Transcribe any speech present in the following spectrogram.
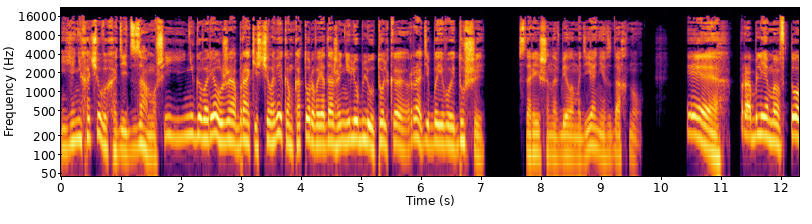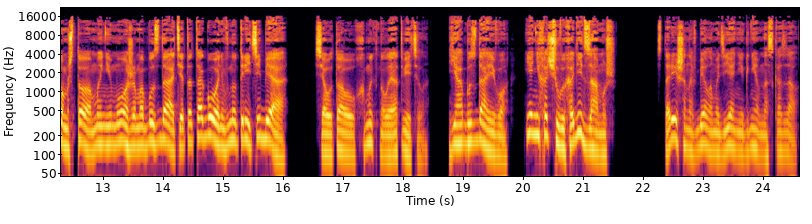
«Я не хочу выходить замуж, и не говоря уже о браке с человеком, которого я даже не люблю, только ради боевой души». Старейшина в белом одеянии вздохнул. «Эх, проблема в том, что мы не можем обуздать этот огонь внутри тебя!» Сяутау хмыкнула и ответила. Я обуздаю его. Я не хочу выходить замуж. Старейшина в белом одеянии гневно сказал.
